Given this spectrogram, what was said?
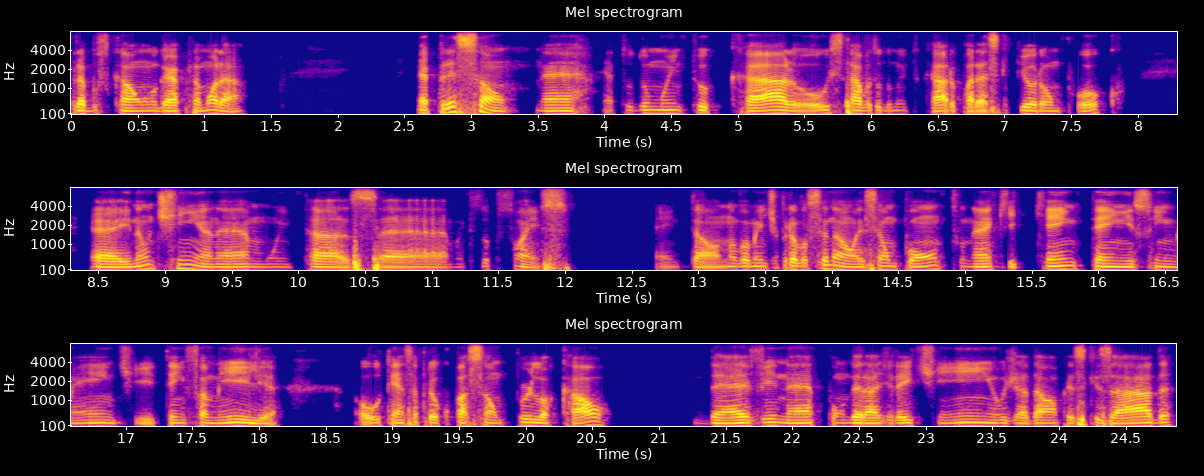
para buscar um lugar para morar. É pressão, né? É tudo muito caro, ou estava tudo muito caro, parece que piorou um pouco é, e não tinha né, muitas, é, muitas opções. Então, não vou mentir para você, não. Esse é um ponto né, que quem tem isso em mente, tem família, ou tem essa preocupação por local, deve né, ponderar direitinho, já dar uma pesquisada,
